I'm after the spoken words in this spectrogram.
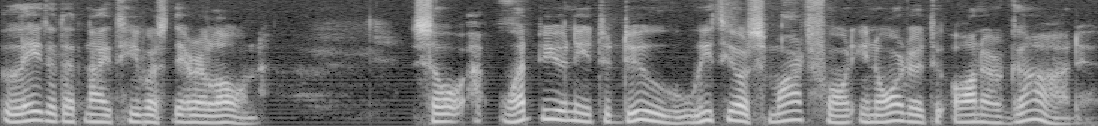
Later that night, he was there alone. So, uh, what do you need to do with your smartphone in order to honor God?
